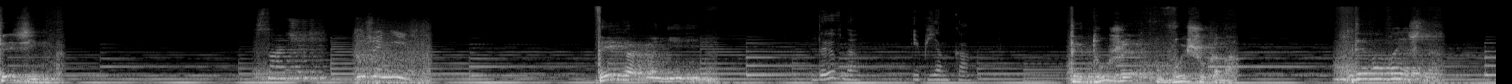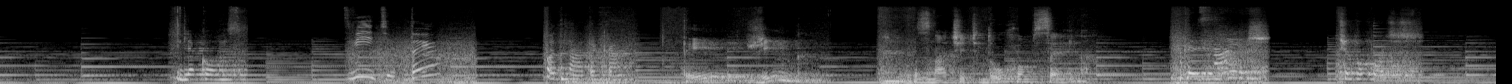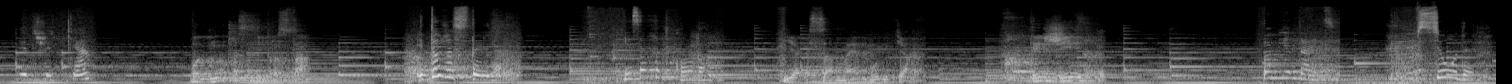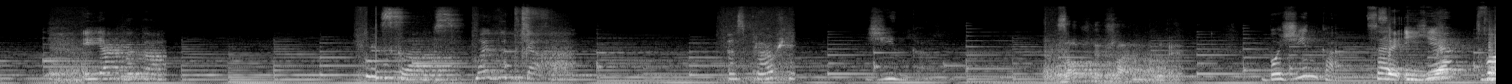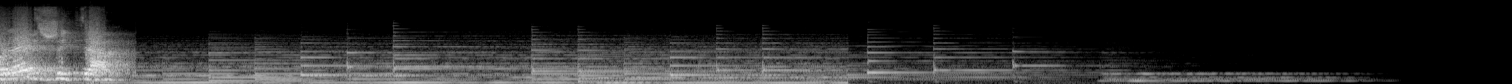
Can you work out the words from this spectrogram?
Ти жінка. Значить, дуже ніжна. Ти гармонійна. дивна і п'янка. Ти дуже вишукана. Дивовижна. Для когось. Світі, ти Одна така. Ти жінка. значить духом сильна. Ти знаєш. Від життя. Водночас і проста. і дуже стильна. І загадкова. Як саме буття. Ти жінка. Пам'ятайся. Всюди. І як би там Не склалось. майбуття. А справжня Жінка. Завжди в шані буде. Бо жінка це і є творець життя.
